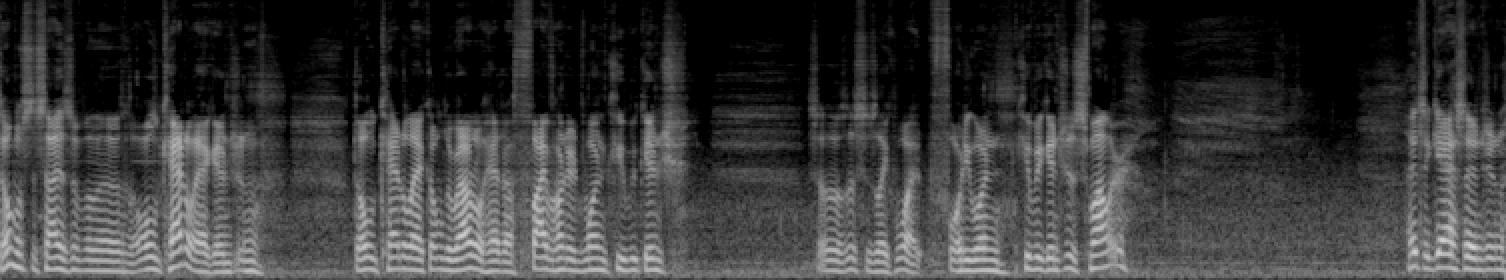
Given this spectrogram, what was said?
It's almost the size of uh, the old Cadillac engine. The old Cadillac Eldorado had a 501 cubic inch. So this is like what, 41 cubic inches smaller? It's a gas engine.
